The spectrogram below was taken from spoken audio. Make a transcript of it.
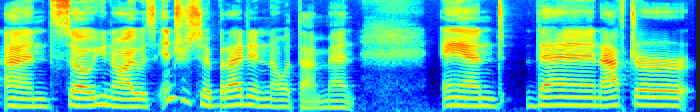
And so, you know, I was interested, but I didn't know what that meant. And then after,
